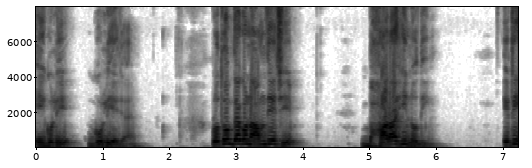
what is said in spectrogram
এগুলি গুলিয়ে যায়। প্রথম দেখো, নাম দিয়েছি, ভাড়াহি নদী। এটি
